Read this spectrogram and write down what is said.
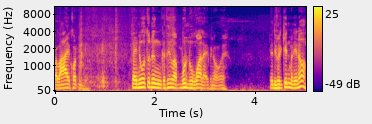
ก็หลายคนได้นูตัวหนึ่งก็ถือว่าบุญหัวแหละพี่น้องเอ้ยเดี๋ยวดิเพิ่นกินมาเดนี้เนาะ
